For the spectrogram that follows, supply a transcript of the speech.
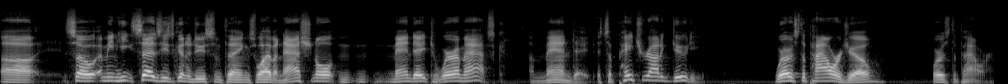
Uh, so, I mean, he says he's going to do some things. We'll have a national m- mandate to wear a mask. A mandate. It's a patriotic duty. Where's the power, Joe? Where's the power?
